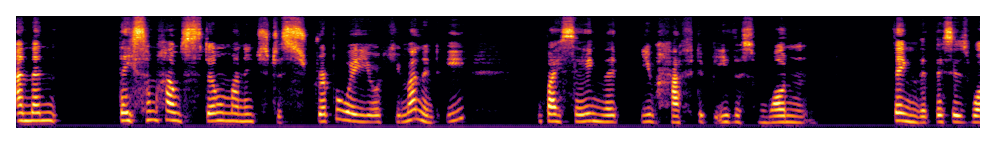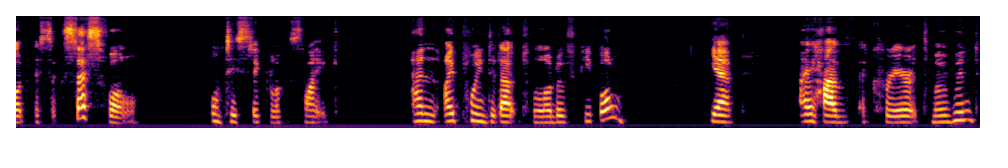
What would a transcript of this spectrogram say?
and then they somehow still manage to strip away your humanity by saying that you have to be this one thing that this is what a successful autistic looks like. And I pointed out to a lot of people, yeah, I have a career at the moment.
